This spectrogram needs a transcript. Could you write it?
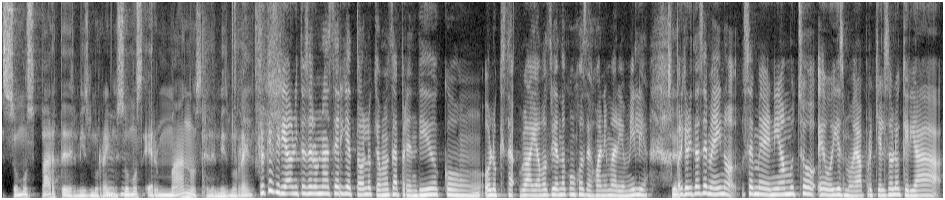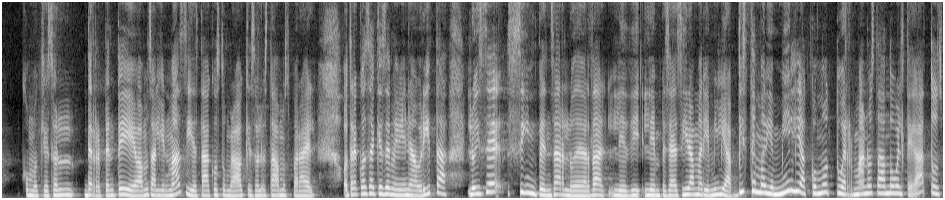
somos parte del mismo reino, somos hermanos en el mismo reino. Creo que sería bonito hacer una serie de todo lo que hemos aprendido con, o lo que vayamos viendo con José Juan y María Emilia. Porque ahorita se me, vino, se me venía mucho egoísmo, ¿verdad? Porque él solo quería como que solo de repente llevamos a alguien más y estaba acostumbrado a que solo estábamos para él. Otra cosa que se me viene ahorita, lo hice sin pensarlo, de verdad. Le, le empecé a decir a María Emilia, ¿viste María Emilia cómo tu hermano está dando gatos?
